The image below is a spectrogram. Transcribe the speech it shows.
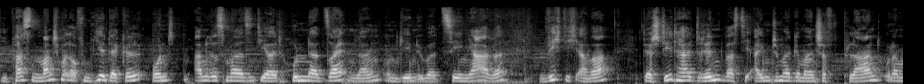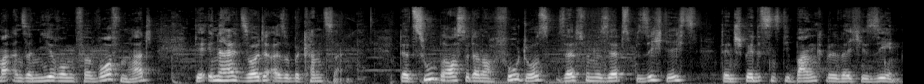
Die passen manchmal auf den Bierdeckel und ein anderes Mal sind die halt 100 Seiten lang und gehen über 10 Jahre. Wichtig aber, da steht halt drin, was die Eigentümergemeinschaft plant oder mal an Sanierungen verworfen hat. Der Inhalt sollte also bekannt sein. Dazu brauchst du dann noch Fotos, selbst wenn du selbst besichtigst, denn spätestens die Bank will welche sehen.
